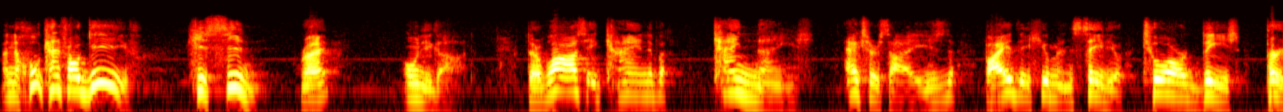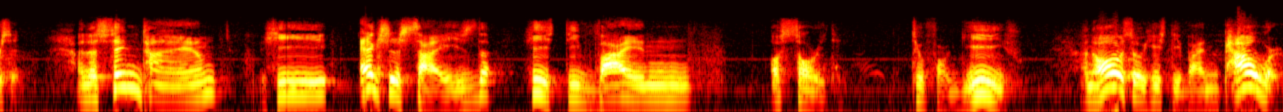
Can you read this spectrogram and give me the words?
And who can forgive his sin? Right? Only God. There was a kind of kindness exercised by the human Savior toward this person. At the same time, he exercised his divine authority to forgive, and also his divine power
